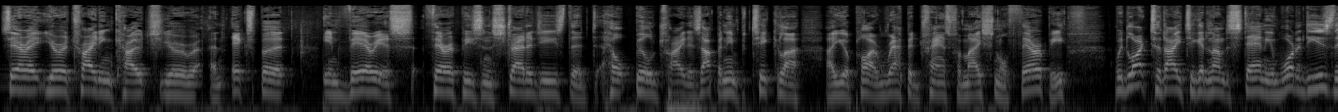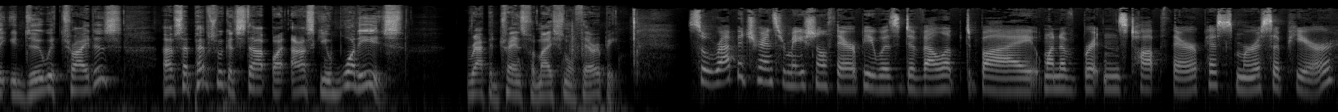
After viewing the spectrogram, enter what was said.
Sara, you're a trading coach, you're an expert in various therapies and strategies that help build traders up, and in particular, uh, you apply rapid transformational therapy. We'd like today to get an understanding of what it is that you do with traders. Uh, so perhaps we could start by asking what is rapid transformational therapy? So, rapid transformational therapy was developed by one of Britain's top therapists, Marissa Peer,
